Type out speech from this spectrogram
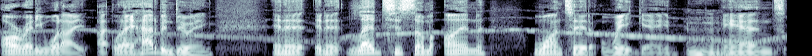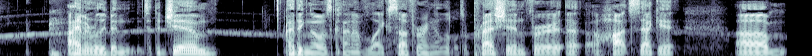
already what I, I what I had been doing," and it and it led to some unwanted weight gain, Mhm. and I haven't really been to the gym. I think I was kind of like suffering a little depression for a, a hot second. Um,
